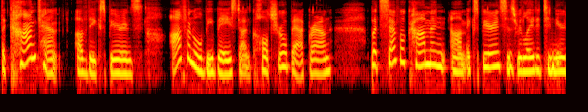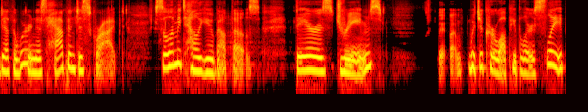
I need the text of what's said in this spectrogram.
The content of the experience often will be based on cultural background, but several common um, experiences related to near death awareness have been described. So let me tell you about those. There's dreams, which occur while people are asleep,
